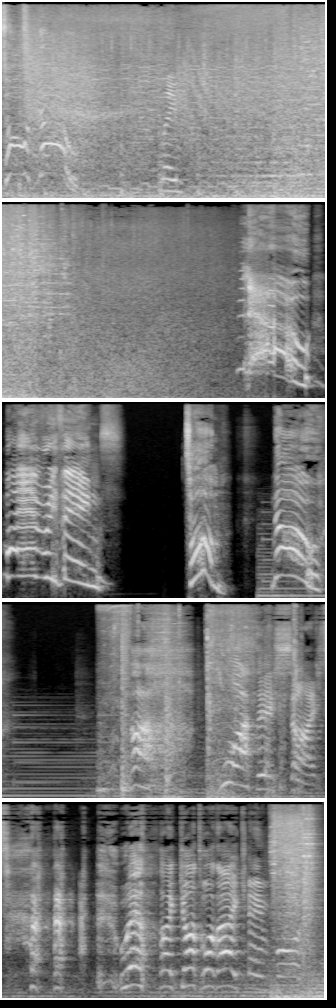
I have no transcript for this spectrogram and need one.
Todd, no! Lame. No! My everythings! Tom! No! Ah! What a sight! well, I got what I came for.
